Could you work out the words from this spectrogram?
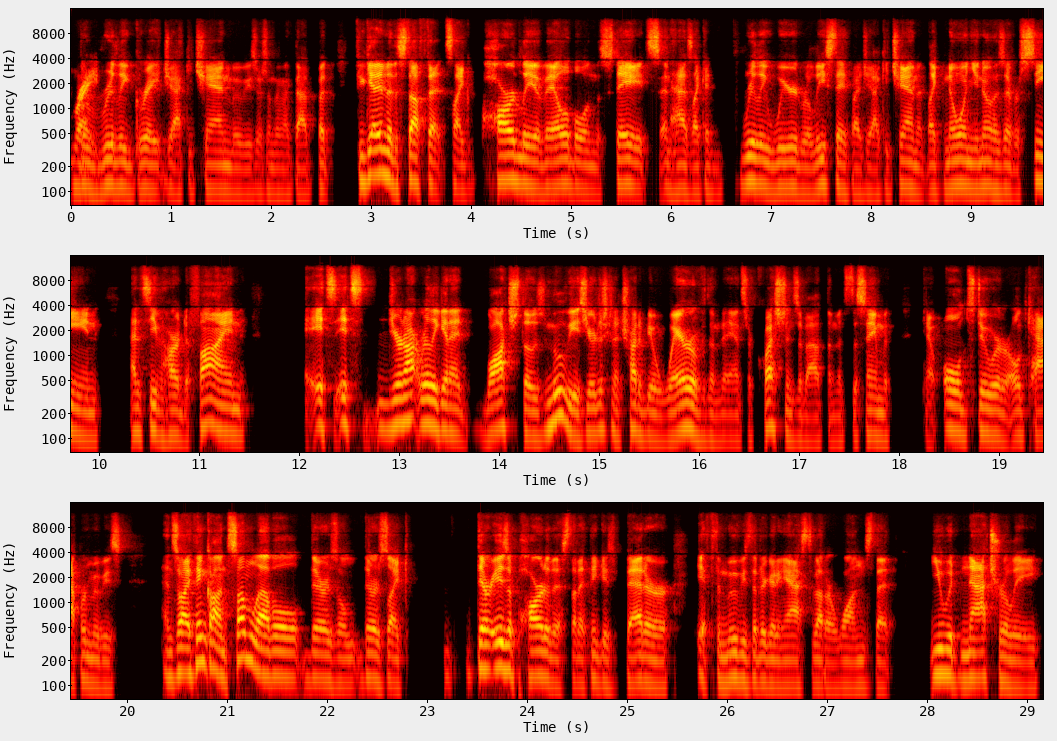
Right. the really great Jackie Chan movies or something like that. But if you get into the stuff that's like hardly available in the States and has like a really weird release date by Jackie Chan that like no one you know has ever seen, and it's even hard to find, it's it's you're not really gonna watch those movies. You're just gonna try to be aware of them to answer questions about them. It's the same with you know old Stewart or old Capra movies. And so I think on some level there's a there's like there is a part of this that I think is better if the movies that are getting asked about are ones that you would naturally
